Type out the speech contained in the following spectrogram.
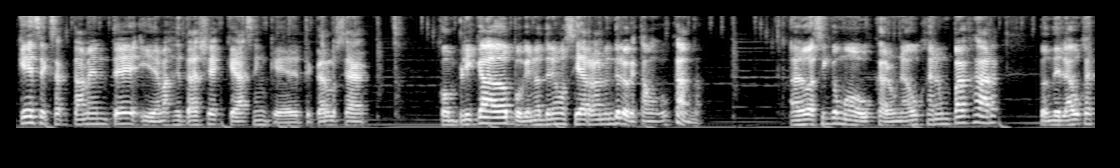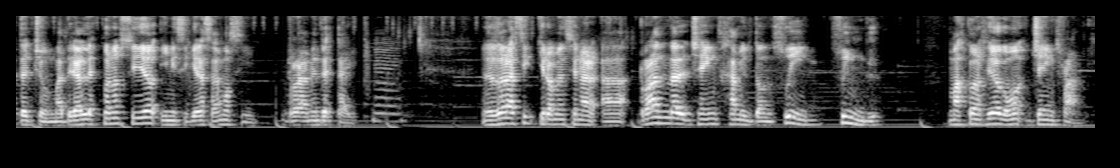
qué es exactamente y demás detalles que hacen que detectarlo sea complicado porque no tenemos idea realmente de lo que estamos buscando. Algo así como buscar una aguja en un pajar, donde la aguja está hecha de un material desconocido y ni siquiera sabemos si realmente está ahí. Mm, Entonces ahora sí quiero mencionar a Randall James Hamilton Swing, Swing más conocido como James Randi.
